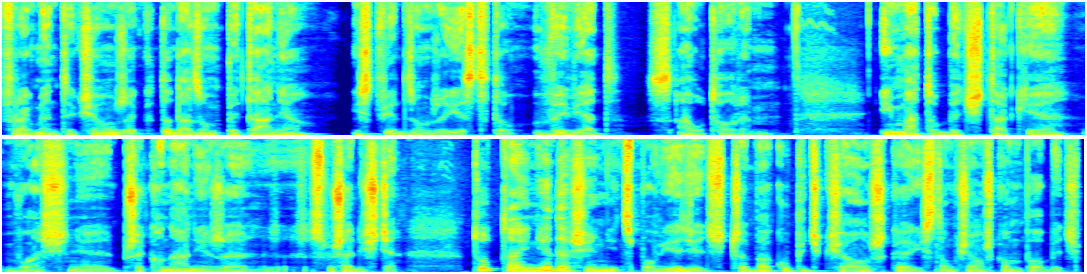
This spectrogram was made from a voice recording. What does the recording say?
fragmenty książek, dodadzą pytania i stwierdzą, że jest to wywiad z autorem. I ma to być takie właśnie przekonanie, że słyszeliście, tutaj nie da się nic powiedzieć, trzeba kupić książkę i z tą książką pobyć.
